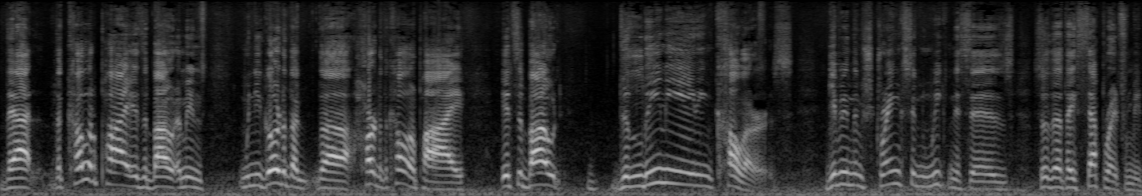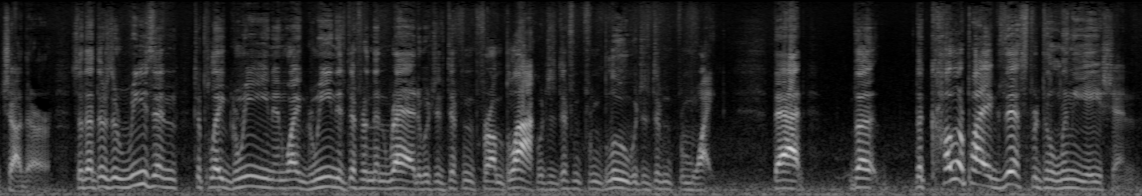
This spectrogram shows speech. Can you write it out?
that the color pie is about. I mean, when you go to the, the heart of the color pie, it's about delineating colors giving them strengths and weaknesses so that they separate from each other. So that there's a reason to play green and why green is different than red, which is different from black, which is different from blue, which is different from white. That the the color pie exists for delineation.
